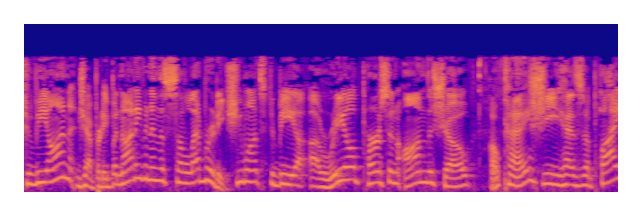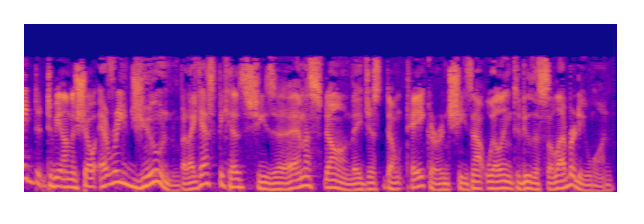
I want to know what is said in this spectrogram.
to be on Jeopardy, but not even in the celebrity. She wants to be a, a, real person on the show. Okay. She has applied to be on the show every June, but I guess because she's uh, Emma Stone, they just don't take her and she's not willing to do the celebrity one.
